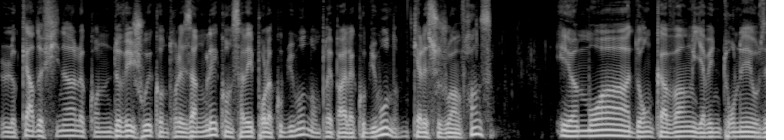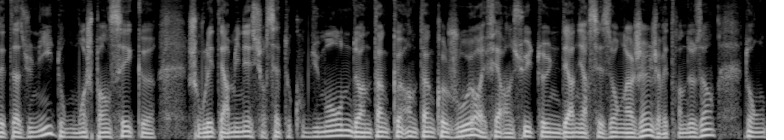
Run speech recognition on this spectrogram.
le quart de finale qu'on devait jouer contre les Anglais, qu'on savait pour la Coupe du Monde, on préparait la Coupe du Monde, qui allait se jouer en France. Et un mois donc avant, il y avait une tournée aux États-Unis. Donc moi, je pensais que je voulais terminer sur cette Coupe du Monde en tant que, en tant que joueur et faire ensuite une dernière saison à Jeun. J'avais 32 ans. Donc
